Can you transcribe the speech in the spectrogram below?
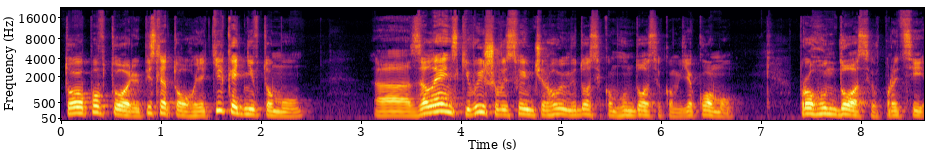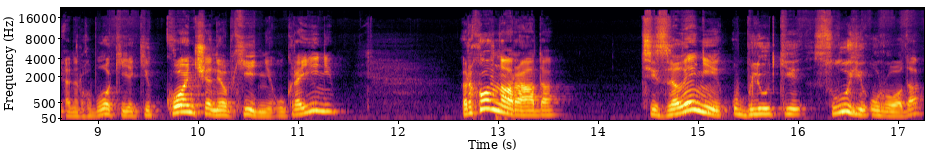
то повторюю, після того, як кілька днів тому е, Зеленський вийшов із своїм черговим відосиком-гундосиком, в якому прогундосив про ці енергоблоки, які конче необхідні Україні, Верховна Рада, ці зелені ублюдки, слуги урода,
